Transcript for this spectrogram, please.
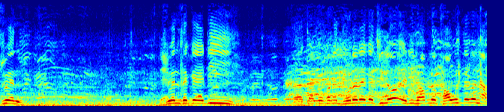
জুয়েল। জুয়েল থেকে এডি। তাকে ওখানে ধরে রেখেছিল এটি ভাবলো ফাউল দেবে না।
